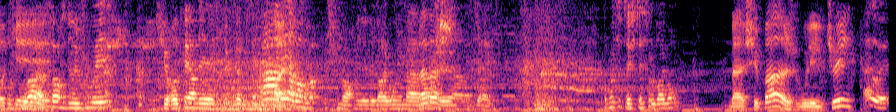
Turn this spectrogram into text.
Ok. Donc tu vois, à force de jouer, tu repères des trucs comme ça. Ah Ouais. merde, un dra- je suis mort, il y a le dragon, il m'a La mangé euh, direct. Pourquoi tu t'es jeté sur le dragon? Bah, je sais pas, je voulais le tuer. Ah ouais.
